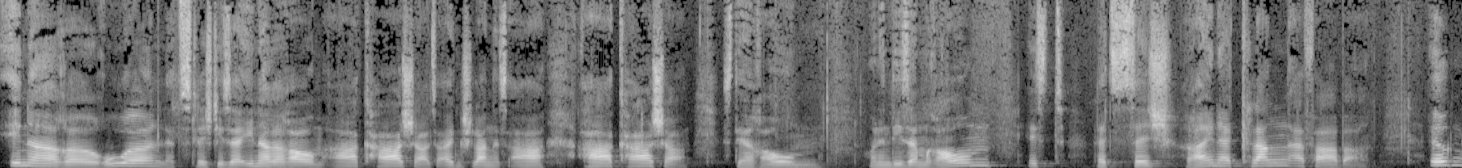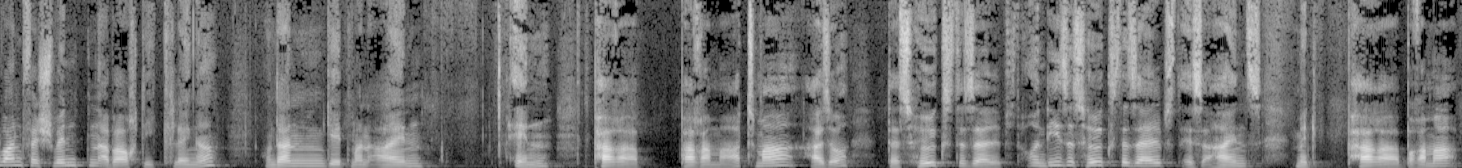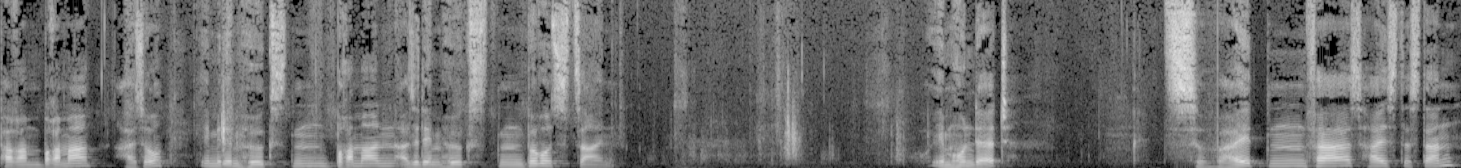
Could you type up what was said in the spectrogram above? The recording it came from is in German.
innere Ruhe, letztlich dieser innere Raum, Akasha, als ist A, Akasha ist der Raum. Und in diesem Raum ist letztlich reiner Klang erfahrbar. Irgendwann verschwinden aber auch die Klänge und dann geht man ein in Para, Paramatma, also das höchste Selbst. Und dieses höchste Selbst ist eins mit Parabrahma, Parambrahma, also mit dem höchsten Brahman, also dem höchsten Bewusstsein. Im 102. Vers heißt es dann,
